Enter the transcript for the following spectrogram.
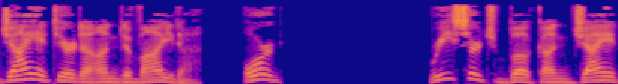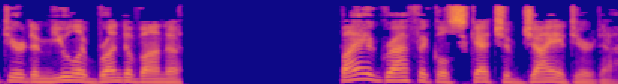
Jayatirtha on Dvaita. Org Research book on Jayatirtha Mula Brundavana Biographical sketch of Jayatirtha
